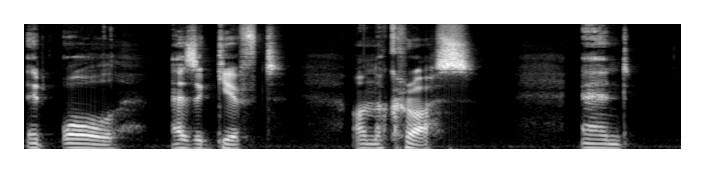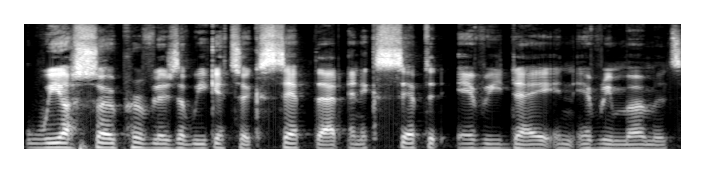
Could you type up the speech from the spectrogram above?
it all as a gift on the cross. And we are so privileged that we get to accept that and accept it every day in every moment.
